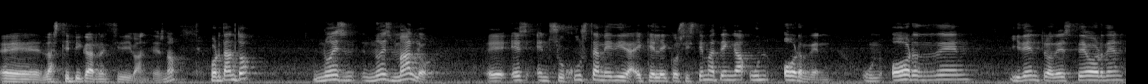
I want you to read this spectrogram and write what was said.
eh, las típicas recidivantes. ¿no? Por tanto, no es, no es malo, eh, es en su justa medida que el ecosistema tenga un orden, un orden y dentro de este orden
